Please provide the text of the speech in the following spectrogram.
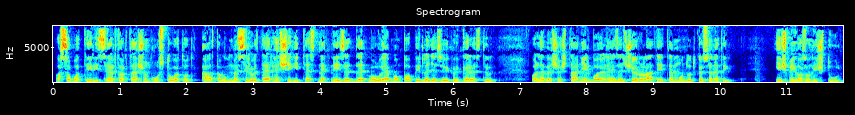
a szabadtéri szertartáson osztogatott, általunk messziről terhességi tesztnek nézett, de valójában papírlegyezőkön keresztül, a leveses tányérba elhelyezett söralátéten mondott köszönetig. És még azon is túl.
